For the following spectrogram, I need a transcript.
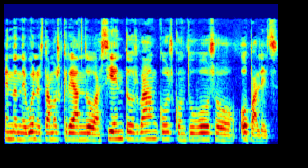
en donde bueno, estamos creando asientos, bancos con tubos o, o palets.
